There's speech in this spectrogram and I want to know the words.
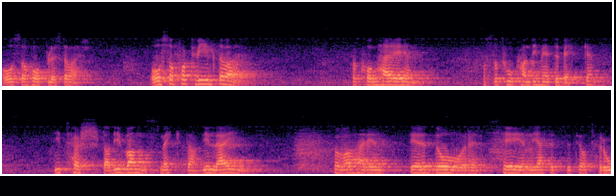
og så håpløst det var, og så fortvilt det var. Så kom Herre en, og så tok han de med til bekken. De tørsta, de vansmekta, de lei. Så var herre en dere dårer, senhjertet til å tro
